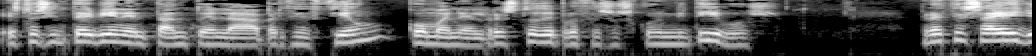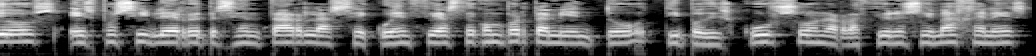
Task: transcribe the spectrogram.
Estos intervienen tanto en la percepción como en el resto de procesos cognitivos. Gracias a ellos es posible representar las secuencias de comportamiento, tipo discurso, narraciones o imágenes,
